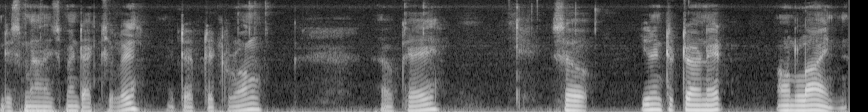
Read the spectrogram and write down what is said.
Disk management actually. I typed it wrong okay. So you need to turn it online.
